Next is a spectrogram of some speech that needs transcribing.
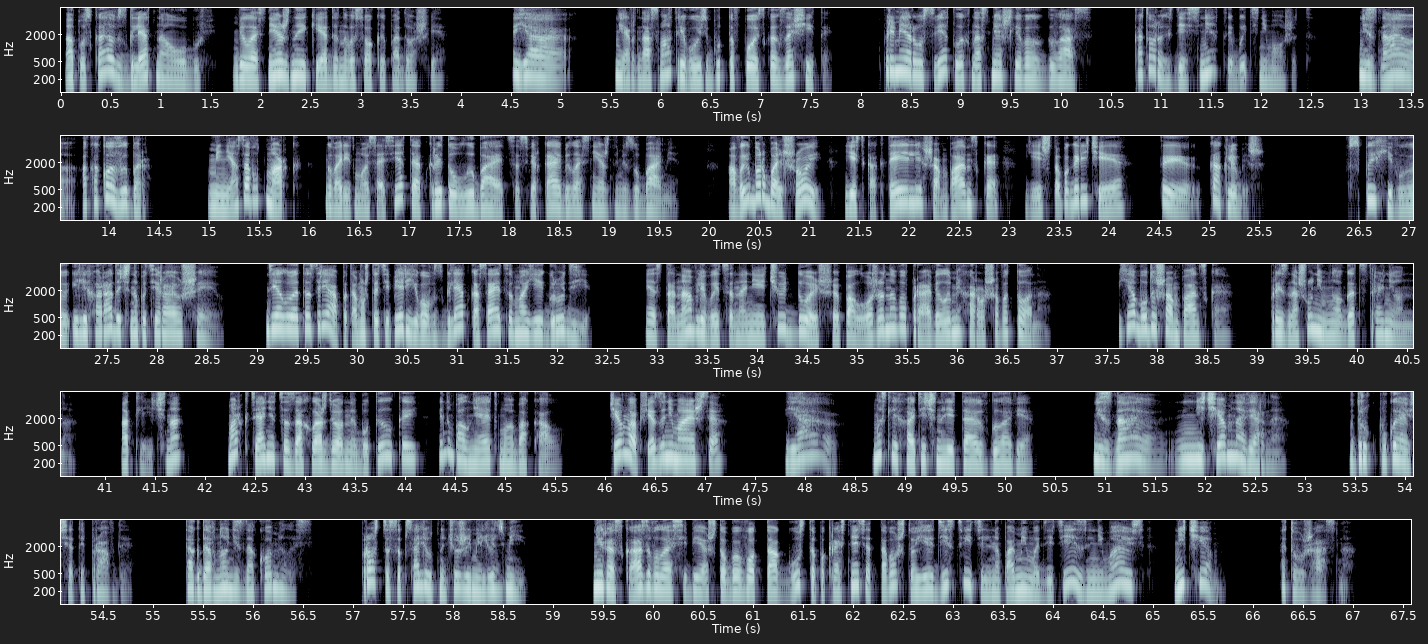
Опускаю взгляд на обувь, белоснежные кеды на высокой подошве. Я нервно осматриваюсь, будто в поисках защиты. К примеру, светлых насмешливых глаз, которых здесь нет и быть не может. Не знаю, а какой выбор? «Меня зовут Марк», — говорит мой сосед и открыто улыбается, сверкая белоснежными зубами. «А выбор большой. Есть коктейли, шампанское, есть что погорячее». Ты как любишь?» Вспыхиваю и лихорадочно потираю шею. Делаю это зря, потому что теперь его взгляд касается моей груди и останавливается на ней чуть дольше положенного правилами хорошего тона. «Я буду шампанское», — произношу немного отстраненно. «Отлично». Марк тянется за охлажденной бутылкой и наполняет мой бокал. «Чем вообще занимаешься?» «Я...» Мысли хаотично летают в голове. «Не знаю, ничем, наверное. Вдруг пугаюсь этой правды. Так давно не знакомилась. Просто с абсолютно чужими людьми. Не рассказывала о себе, чтобы вот так густо покраснеть от того, что я действительно помимо детей занимаюсь ничем. Это ужасно.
